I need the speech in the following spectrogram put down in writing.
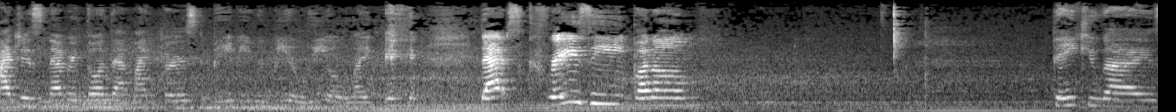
I just never thought that my first baby would be a Leo. Like that's crazy, but um thank you guys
